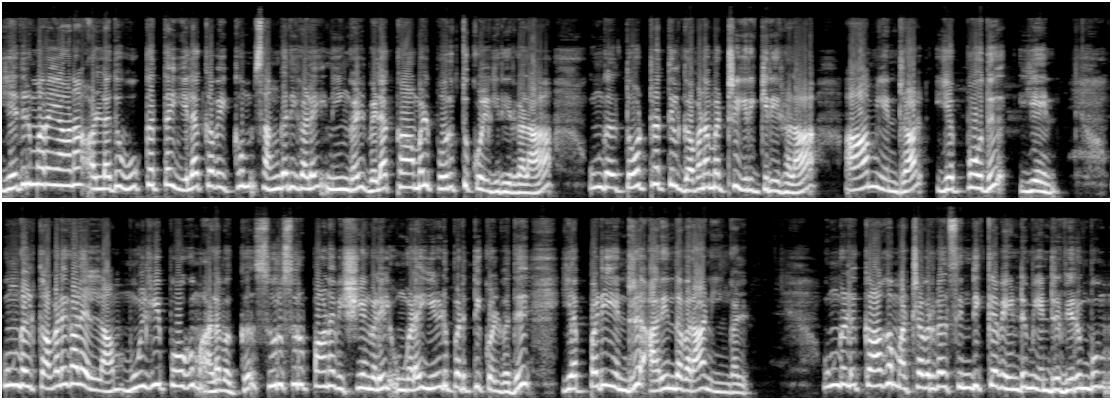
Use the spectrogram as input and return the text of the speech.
எதிர்மறையான அல்லது ஊக்கத்தை இழக்க வைக்கும் சங்கதிகளை நீங்கள் விளக்காமல் பொறுத்து கொள்கிறீர்களா? உங்கள் தோற்றத்தில் கவனமற்று இருக்கிறீர்களா? ஆம் என்றால் எப்போது ஏன்? உங்கள் கவலைகள் எல்லாம் மூழ்கி போகும் அளவுக்கு சுறுசுறுப்பான விஷயங்களில் உங்களை ஈடுபடுத்திக் கொள்வது எப்படி என்று அறிந்தவரா நீங்கள்? உங்களுக்காக மற்றவர்கள் சிந்திக்க வேண்டும் என்று விரும்பும்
